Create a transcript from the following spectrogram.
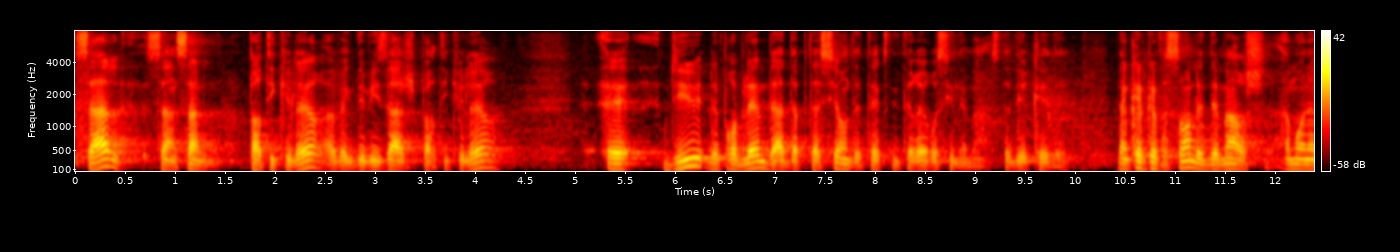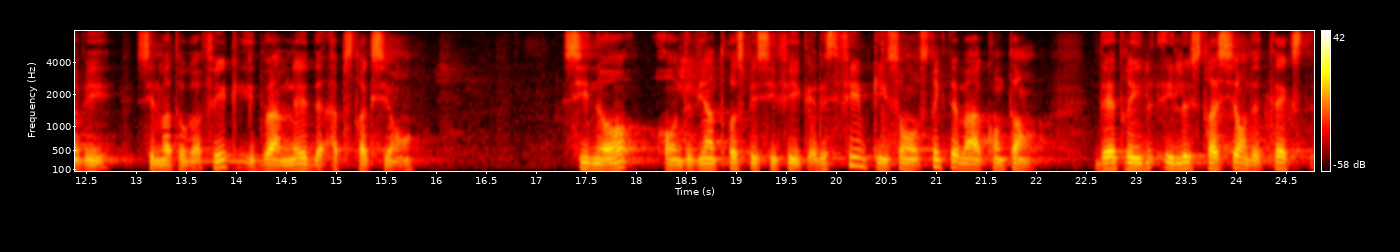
salle, c'est une salle particulière, avec des visages particuliers, et dû le problème d'adaptation des textes littéraires au cinéma. C'est-à-dire que, dans quelque façon, la démarche, à mon avis, cinématographique, il doit amener de l'abstraction. Sinon, on devient trop spécifique. Et les films qui sont strictement contents d'être illustrations de textes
